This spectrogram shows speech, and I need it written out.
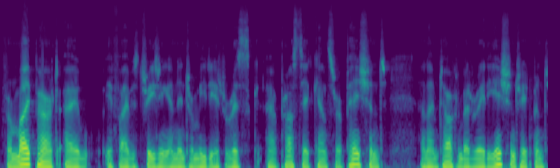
For my part, I, if I was treating an intermediate risk uh, prostate cancer patient and I'm talking about radiation treatment,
